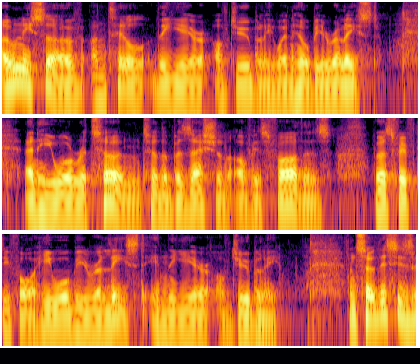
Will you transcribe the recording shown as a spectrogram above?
only serve until the year of Jubilee when he'll be released. And he will return to the possession of his fathers. Verse 54 he will be released in the year of Jubilee. And so, this is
